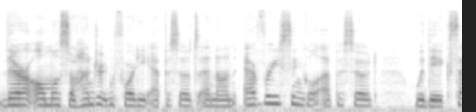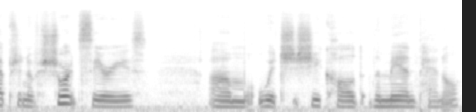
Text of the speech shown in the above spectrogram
There are almost 140 episodes, and on every single episode, with the exception of short series, um, which she called the Man Panel.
